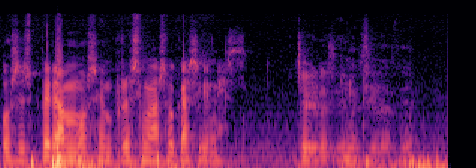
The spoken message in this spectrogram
os esperamos en próximas ocasiones. Muchas gracias. Muchas gracias.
